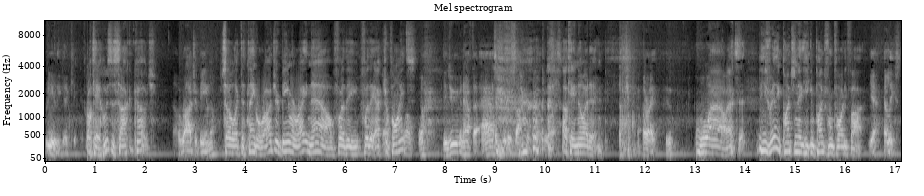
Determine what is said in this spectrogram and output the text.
Really good kickers. Okay, who's the soccer coach? Uh, Roger Beamer. So, like to thank Roger Beamer right now for the for the extra well, points. Well, well, did you even have to ask who the soccer coach was? okay, no, I didn't. All right. Wow, that's it. He's really punching it. He can punch from forty-five. Yeah, at least.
